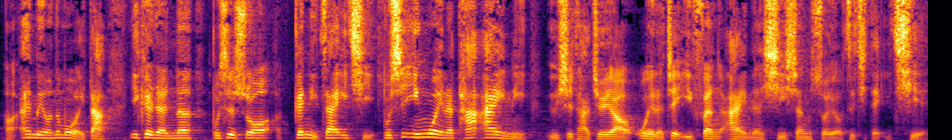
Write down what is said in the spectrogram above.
啊，爱没有那么伟大。一个人呢，不是说跟你在一起，不是因为呢他爱你，于是他就要为了这一份爱呢牺牲所有自己的一切。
